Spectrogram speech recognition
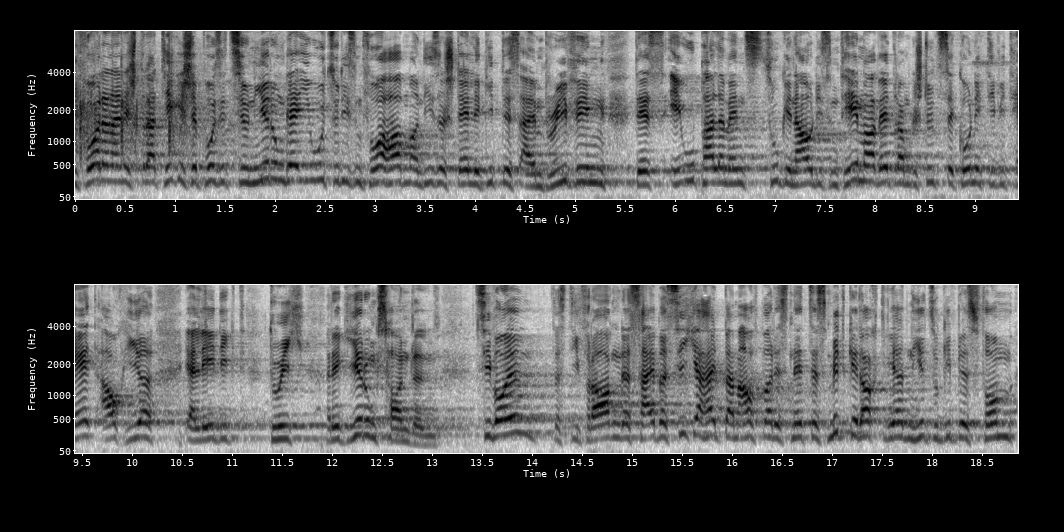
Sie fordern eine strategische Positionierung der EU zu diesem Vorhaben. An dieser Stelle gibt es ein Briefing des EU-Parlaments zu genau diesem Thema, weltraumgestützte Konnektivität, auch hier erledigt durch Regierungshandeln. Sie wollen, dass die Fragen der Cybersicherheit beim Aufbau des Netzes mitgedacht werden. Hierzu gibt es vom,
